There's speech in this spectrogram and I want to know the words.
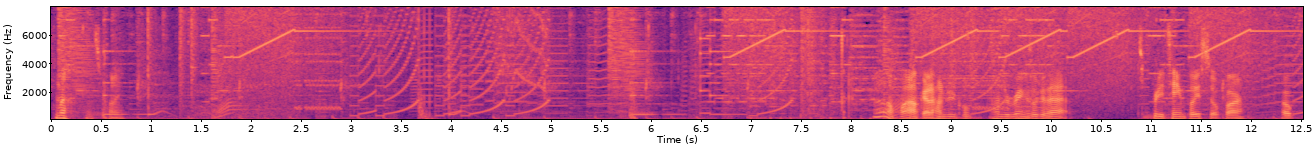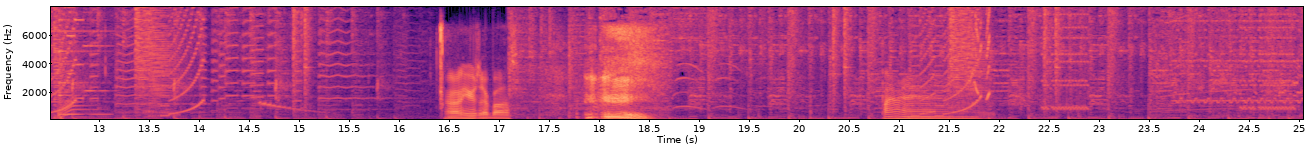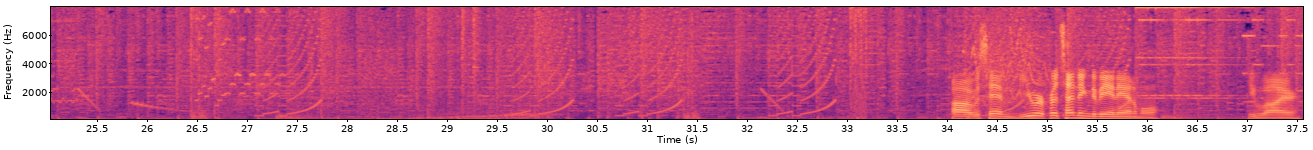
That's funny. Oh, wow, got 100, 100 rings, look at that. It's a pretty tame place so far. Oh. Oh, here's our boss. Oh, it was him. You were pretending to be an animal. You liar.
